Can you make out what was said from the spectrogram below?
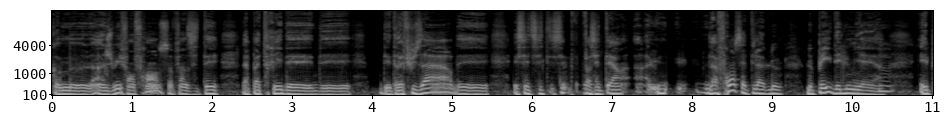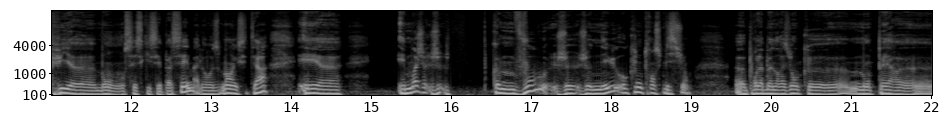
comme un juif en France. Enfin, c'était la patrie des, des Dreyfusards. Des, et c'était un- une- la France était la- le, le pays des Lumières. Et puis, euh, bon, on sait ce qui s'est passé, malheureusement, etc. Et, euh, et moi, je, je- comme vous, je, je n'ai eu aucune transmission. Euh, pour la bonne raison que mon père euh,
